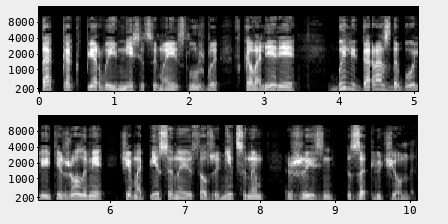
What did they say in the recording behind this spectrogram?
так как первые месяцы моей службы в кавалерии были гораздо более тяжелыми, чем описанная Солженицыным жизнь заключенных.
